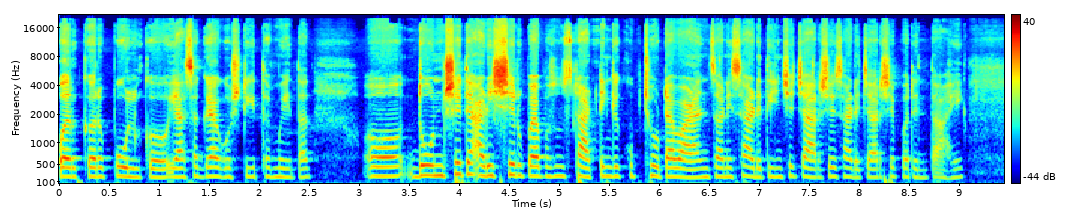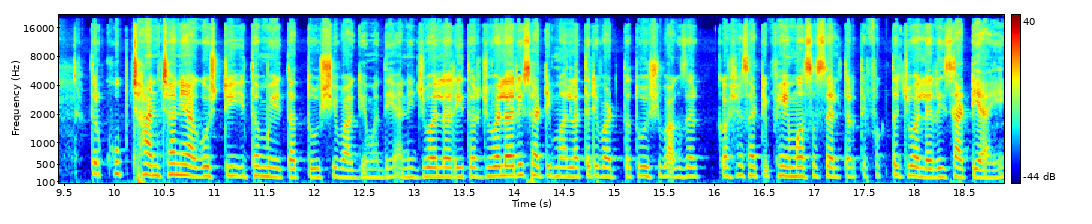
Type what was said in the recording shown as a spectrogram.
परकर पोलकं या सगळ्या गोष्टी इथं मिळतात. दोनशे ते अडीचशे रुपयापासून स्टार्टिंग आहे खूप छोट्या बाळांचं आणि साडेतीनशे चारशे साडेचारशेपर्यंत आहे. तर खूप छान छान या गोष्टी इथं मिळतात तुळशीबागेमध्ये आणि ज्वेलरी तर ज्वेलरीसाठी मला तरी वाटतं तुळशीबाग जर कशासाठी फेमस असेल तर ते फक्त ज्वेलरीसाठी आहे.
